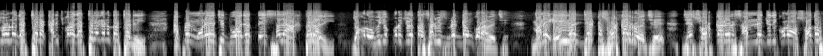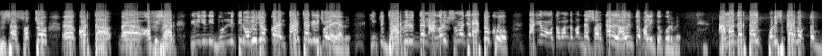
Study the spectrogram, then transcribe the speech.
সরানো যাচ্ছে না, খারিজ করা যাচ্ছে না কেন তার চাকরি? আপনার মনে আছে দু হাজার তেইশ সালে আখতার আলী যখন অভিযোগ করেছিল তার সার্ভিস ব্রেকডাউন করা হয়েছে মানে এই রাজ্যে একটা সরকার রয়েছে, যে সরকারের সামনে যদি কোনো সৎ অফিসার, স্বচ্ছ কর্তা অফিসার, তিনি যদি দুর্নীতির অভিযোগ করেন, তার চাকরি চলে যাবে। কিন্তু যার বিরুদ্ধে নাগরিক সমাজের এত ক্ষোভ, তাকে মমতা বন্দ্যোপাধ্যায় সরকার লালিত পালিত করবে। আমাদের তাই পরিষ্কার বক্তব্য,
